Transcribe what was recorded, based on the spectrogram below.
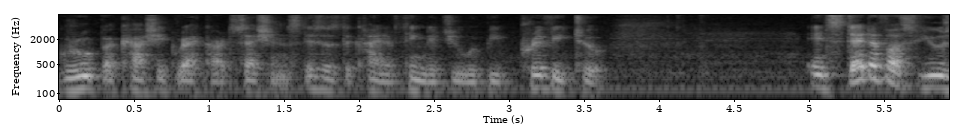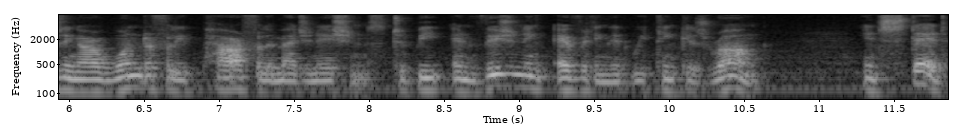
group Akashic record sessions. This is the kind of thing that you would be privy to. Instead of us using our wonderfully powerful imaginations to be envisioning everything that we think is wrong, instead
